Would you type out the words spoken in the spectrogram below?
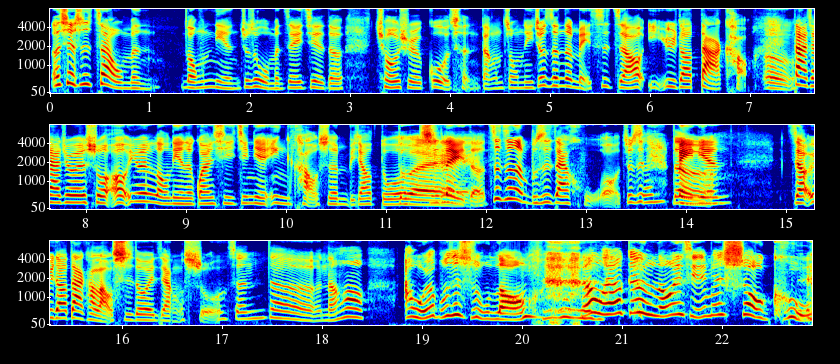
而且是在我们龙年，就是我们这一届的求学过程当中，你就真的每次只要一遇到大考，嗯，大家就会说哦，因为龙年的关系，今年应考生比较多之类的，这真的不是在唬哦，就是每年。只要遇到大考，老师都会这样说，真的。然后啊，我又不是属龙，然后我还要跟龙一起那边受苦。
